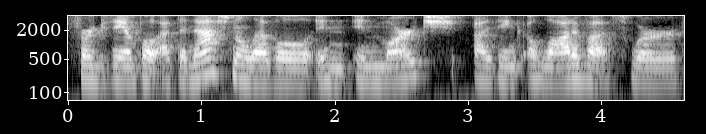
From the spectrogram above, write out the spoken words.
For example, at the national level in, in March, I think a lot of us were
